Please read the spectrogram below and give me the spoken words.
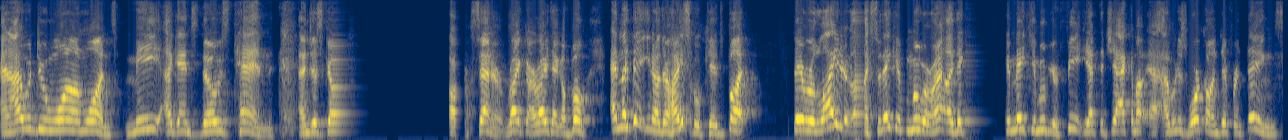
and I would do one on ones, me against those ten, and just go center, right guard, right tackle, boom, and like they, you know, they're high school kids, but they were lighter, like so they can move around, like they can make you move your feet. You have to jack them up. I would just work on different things.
